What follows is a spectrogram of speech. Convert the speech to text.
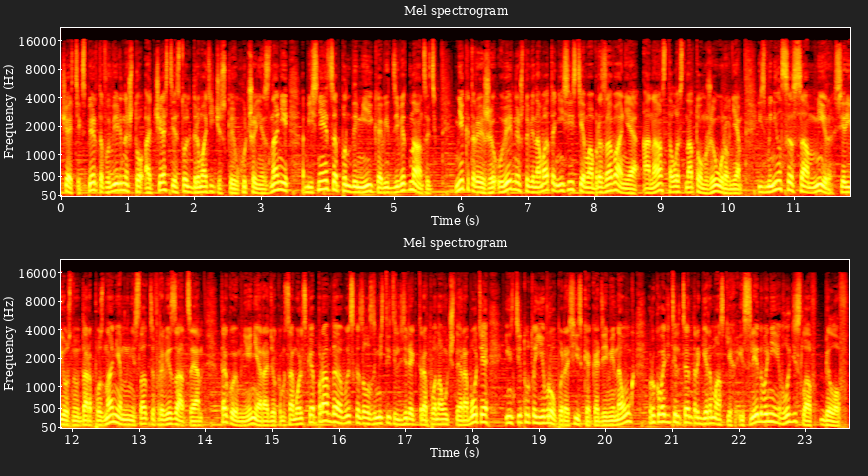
Часть экспертов уверена, что что отчасти столь драматическое ухудшение знаний объясняется пандемией COVID-19. Некоторые же уверены, что виновата не система образования, она осталась на том же уровне. Изменился сам мир, серьезный удар по знаниям нанесла цифровизация. Такое мнение радио «Комсомольская правда» высказал заместитель директора по научной работе Института Европы Российской Академии Наук, руководитель Центра германских исследований Владислав Белов.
